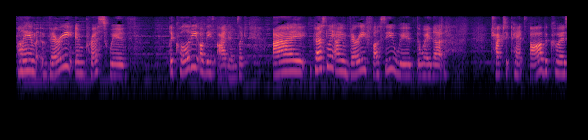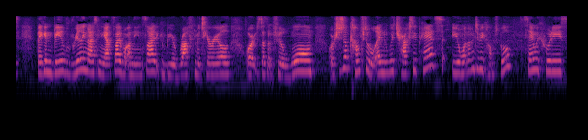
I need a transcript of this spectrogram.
I am very impressed with the quality of these items. Like, I, personally, I am very fussy with the way that tracksuit pants are because they can be really nice on the outside but on the inside it can be a rough material or it just doesn't feel warm or it's just not comfortable. And with tracksuit pants you want them to be comfortable. Same with hoodies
